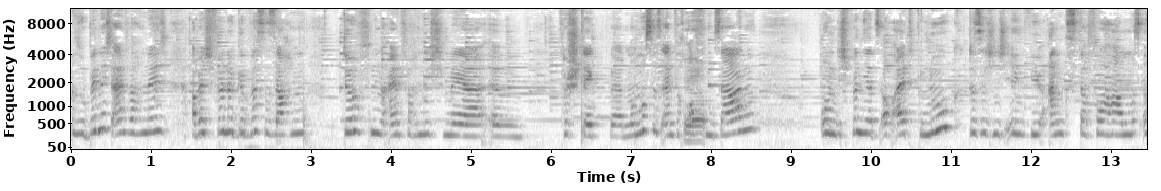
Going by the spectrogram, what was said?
So bin ich einfach nicht. Aber ich finde, gewisse Sachen dürfen einfach nicht mehr ähm, versteckt werden. Man muss es einfach ja. offen sagen. Und ich bin jetzt auch alt genug, dass ich nicht irgendwie Angst davor haben muss. Äh,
